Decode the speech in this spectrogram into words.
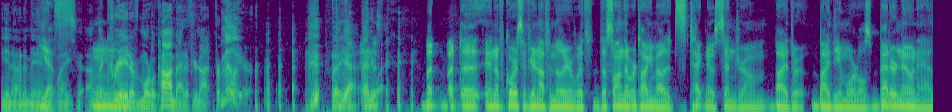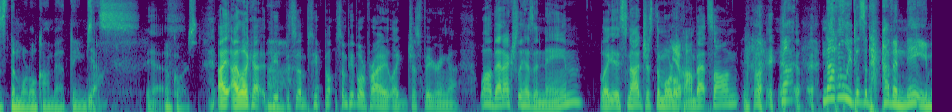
You know what I mean? Yes. Like uh, the Mhm. creator of Mortal Kombat. If you're not familiar, but yeah. Anyway, but but the and of course if you're not familiar with the song that we're talking about it's techno syndrome by the by the immortals better known as the mortal kombat theme song yes, yes, of course I, I like how people, Ah. some people some people are probably like just figuring out. Wow, that actually has a name. Like it's not just the Mortal Yep. Kombat song. like, not, not only does it have a name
